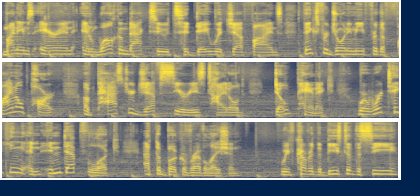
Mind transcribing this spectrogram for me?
My name's Aaron, and welcome back to Today with Jeff Vines. Thanks for joining me for the final part of Pastor Jeff's series titled Don't Panic, where we're taking an in depth look at the book of Revelation. We've covered the beast of the sea,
